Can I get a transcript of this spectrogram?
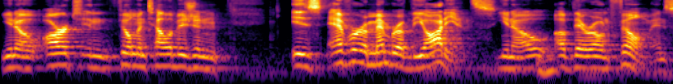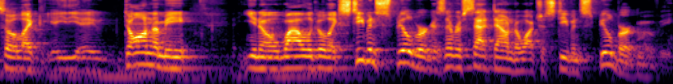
you know, art in film and television is ever a member of the audience, you know, of their own film. And so, like, it- it dawned on me, you know, a while ago, like Steven Spielberg has never sat down to watch a Steven Spielberg movie.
